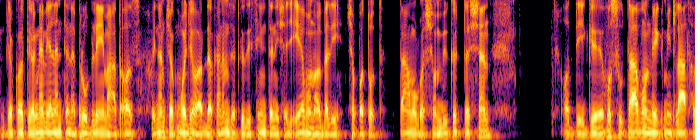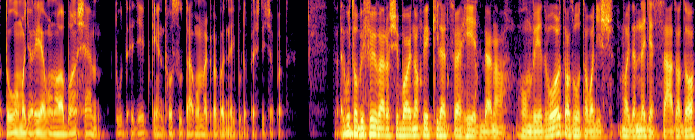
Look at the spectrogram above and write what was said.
gyakorlatilag nem jelentene problémát az, hogy nem csak magyar, de akár nemzetközi szinten is egy élvonalbeli csapatot támogasson, működtessen. addig hosszú távon, még mint látható, a magyar élvonalban sem tud egyébként hosszú távon megragadni egy budapesti csapat. A utóbbi fővárosi bajnok még 97-ben a Honvéd volt, azóta vagyis majdnem negyed százada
